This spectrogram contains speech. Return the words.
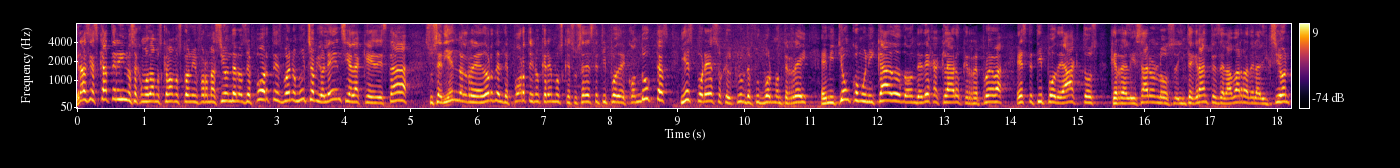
Gracias, Catherine. Nos acomodamos que vamos con la información de los deportes. Bueno, mucha violencia la que está sucediendo alrededor del deporte y no queremos que suceda este tipo de conductas. Y es por eso que el Club de Fútbol Monterrey emitió un comunicado donde deja claro que reprueba este tipo de actos que realizaron los integrantes de la barra de la adicción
